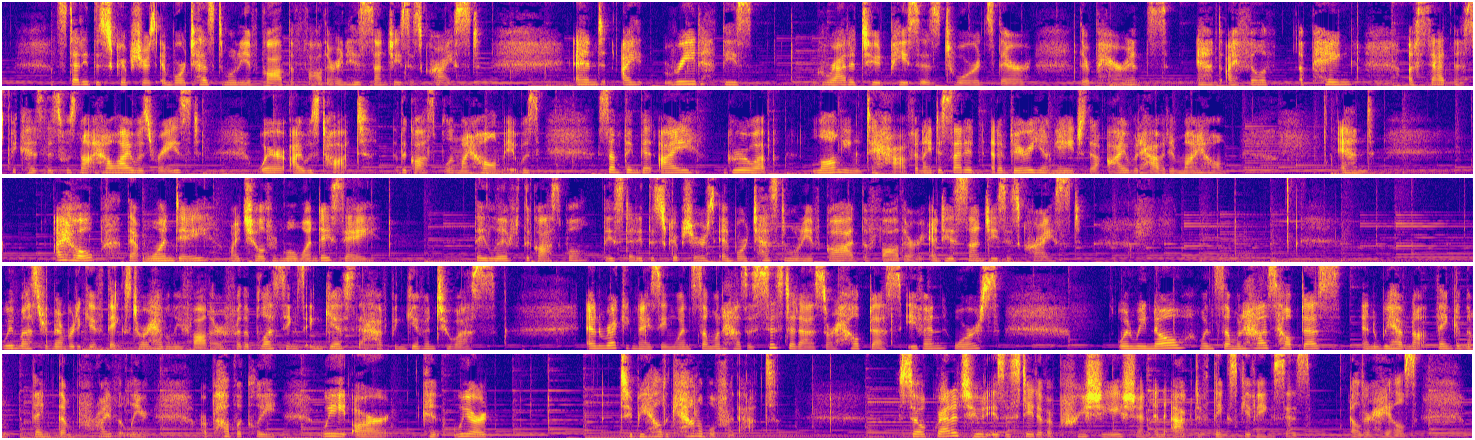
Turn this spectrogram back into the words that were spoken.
studied the scriptures, and bore testimony of God the Father and His Son Jesus Christ. And I read these gratitude pieces towards their their parents. And I feel a, a pang of sadness because this was not how I was raised where I was taught the gospel in my home. It was something that I grew up longing to have and I decided at a very young age that I would have it in my home. And I hope that one day my children will one day say they lived the gospel, they studied the scriptures, and bore testimony of God the Father and His Son Jesus Christ. we must remember to give thanks to our Heavenly Father for the blessings and gifts that have been given to us. And recognizing when someone has assisted us or helped us, even worse, when we know when someone has helped us and we have not thanked them, thanked them privately or publicly, we are we are to be held accountable for that. So, gratitude is a state of appreciation, an act of thanksgiving, says Elder Hales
